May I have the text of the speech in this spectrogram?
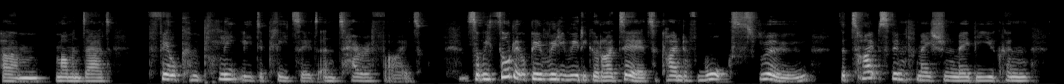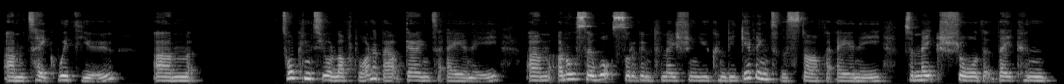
um, mum and dad, feel completely depleted and terrified. So we thought it would be a really, really good idea to kind of walk through the types of information maybe you can um, take with you, um, talking to your loved one about going to A&E, um, and also what sort of information you can be giving to the staff at A&E to make sure that they can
